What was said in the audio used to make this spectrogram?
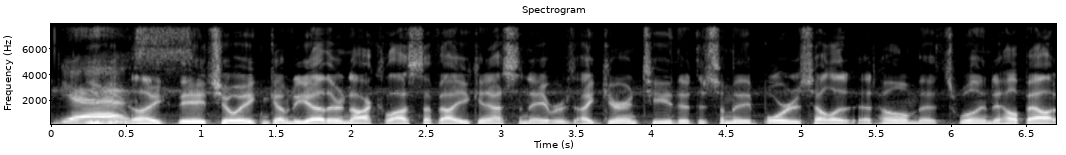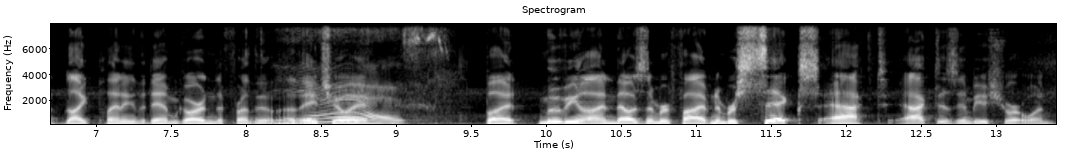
yes, like the HOA can come together and knock a lot of stuff out. You can ask the neighbors. I guarantee that there's somebody bored as hell at, at home that's willing to help out, like planting the damn garden in the front of the, of the HOA. Yes. But moving on, that was number five. Number six, ACT. ACT is going to be a short one.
